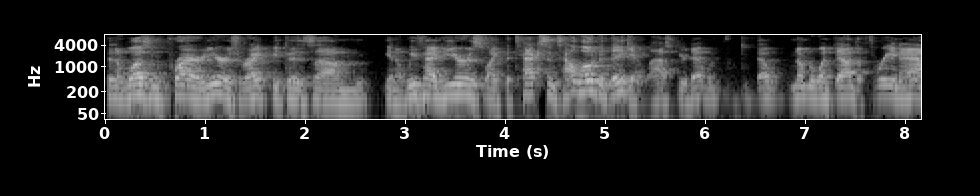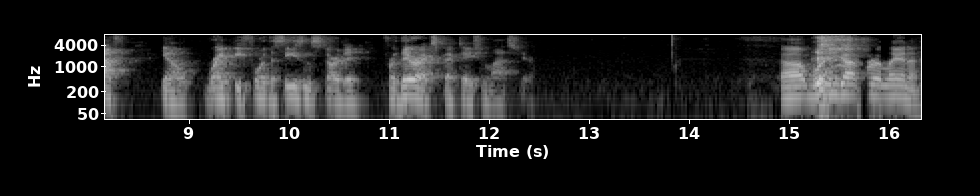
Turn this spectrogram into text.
than it was in prior years, right? Because um, you know we've had years like the Texans. How low did they get last year? That that number went down to three and a half. You know, right before the season started for their expectation last year. Uh, what do you got for Atlanta?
